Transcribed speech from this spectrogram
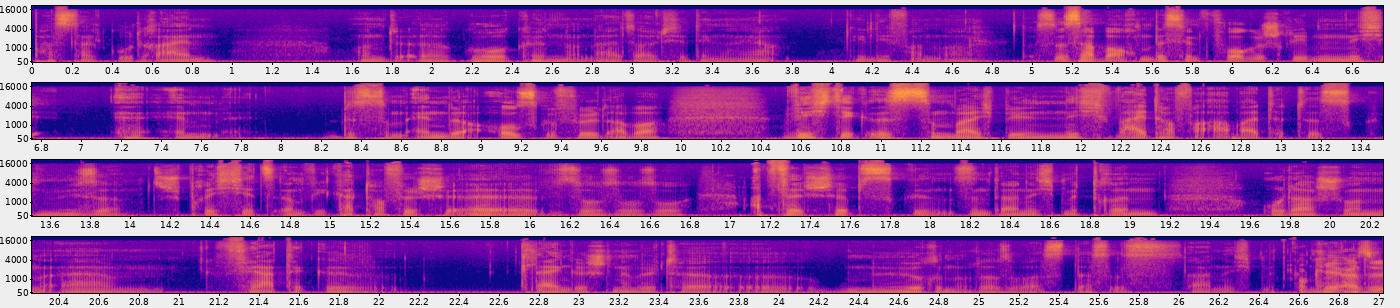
passt halt gut rein. Und äh, Gurken und all solche Dinge, ja, die liefern wir. Das ist aber auch ein bisschen vorgeschrieben, nicht äh, im bis zum Ende ausgefüllt, aber wichtig ist zum Beispiel nicht weiterverarbeitetes Gemüse, sprich jetzt irgendwie Kartoffelchips, äh, so, so, so Apfelchips sind da nicht mit drin oder schon ähm, fertige kleingeschnibbelte äh, Möhren oder sowas, das ist da nicht mit. Okay, also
